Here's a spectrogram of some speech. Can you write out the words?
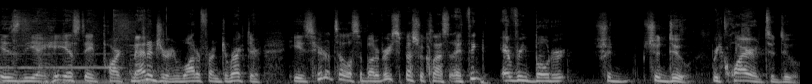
is the He'eia State Park manager and waterfront director. He's here to tell us about a very special class that I think every boater should should do, required to do.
